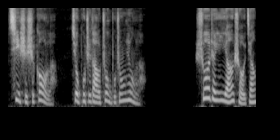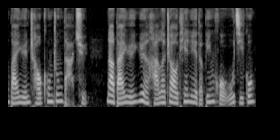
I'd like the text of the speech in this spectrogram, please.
气势是够了，就不知道中不中用了。”说着，一扬手将白云朝空中打去。那白云蕴含了赵天烈的冰火无极功，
